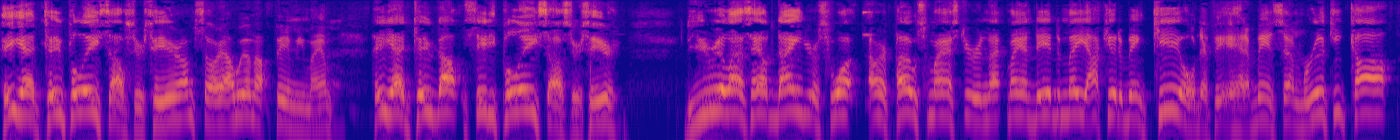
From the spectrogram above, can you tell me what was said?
He had two police officers here. I'm sorry, I will not film you, ma'am. He had two Dalton City police officers here. Do you realize how dangerous what our postmaster and that man did to me? I could have been killed if it had been some rookie cop,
